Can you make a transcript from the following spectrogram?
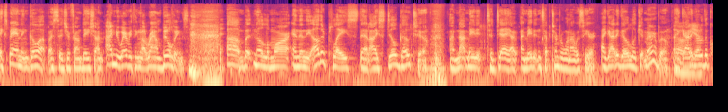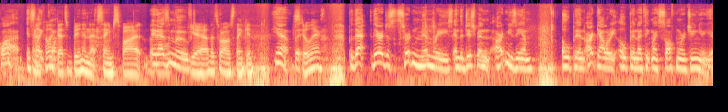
expand and go up." I said, "Your foundation." I, I knew everything about round buildings, um, but no, Lamar. And then the other place that I still go to, I've not made it today. I, I made it in September when I was here. I got to go look at Mirabeau. I Oh, got to yeah. go to the quad. It's And like, I feel like that's been in that same spot. It hasn't moved. Yeah, that's what I was thinking. yeah, but Still there? But that there are just certain memories, and the Dishman Art Museum opened, art gallery opened. I think my sophomore junior year.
